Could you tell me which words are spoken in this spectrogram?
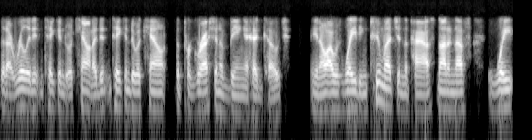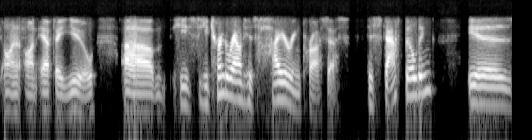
that I really didn't take into account. I didn't take into account the progression of being a head coach. You know, I was waiting too much in the past, not enough weight on on FAU. Um, he's he turned around his hiring process. His staff building is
